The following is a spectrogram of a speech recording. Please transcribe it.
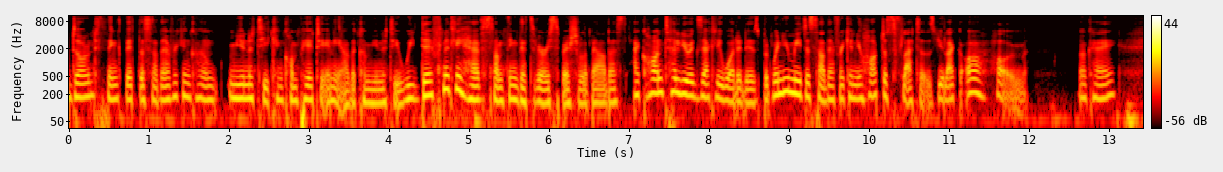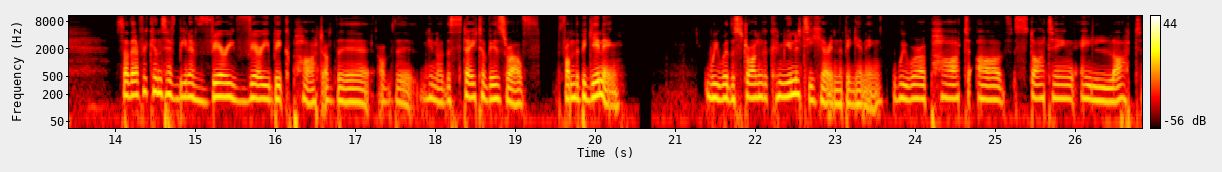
don't think that the South African community can compare to any other community. We definitely have something that's very special about us. I can't tell you exactly what it is, but when you meet a South African, your heart just flutters. You're like, oh, home. Okay? South Africans have been a very, very big part of the of the you know the state of Israel from the beginning we were the stronger community here in the beginning. We were a part of starting a lot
